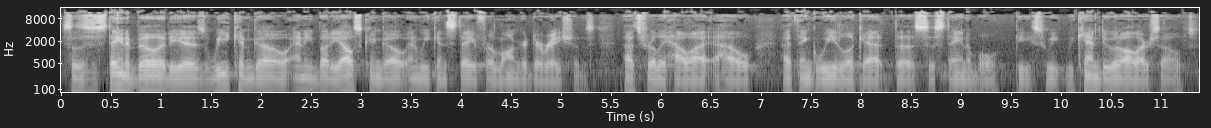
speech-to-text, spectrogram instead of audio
So the sustainability is we can go anybody else can go and we can stay for longer durations. That's really how i how i think we look at the sustainable piece. We we can't do it all ourselves.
